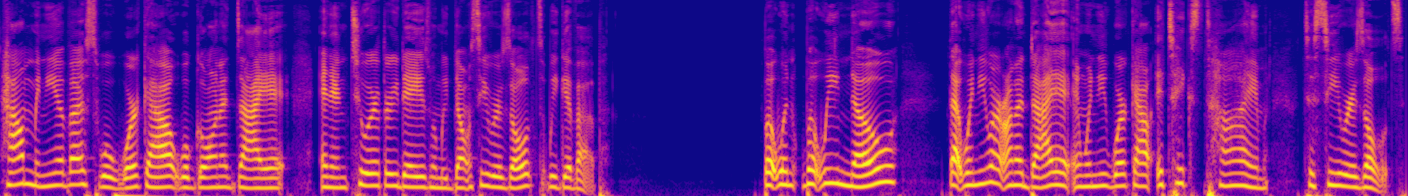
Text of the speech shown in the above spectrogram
how many of us will work out, will go on a diet, and in two or three days when we don't see results, we give up. But when but we know that when you are on a diet and when you work out, it takes time to see results.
